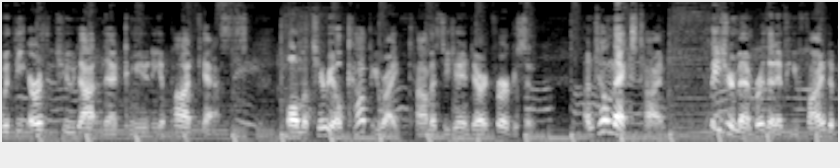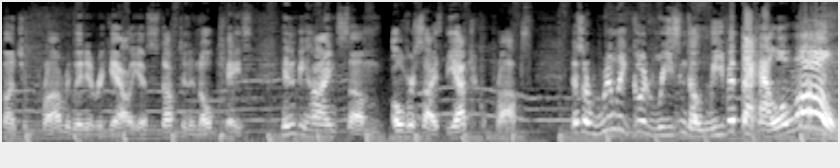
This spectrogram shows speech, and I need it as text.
with the Earth2.net community of podcasts. All material copyright Thomas Deja and Derrick Ferguson. Until next time, please remember that if you find a bunch of prom related regalia stuffed in an old case hidden behind some oversized theatrical props, there's a really good reason to leave it the hell alone!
